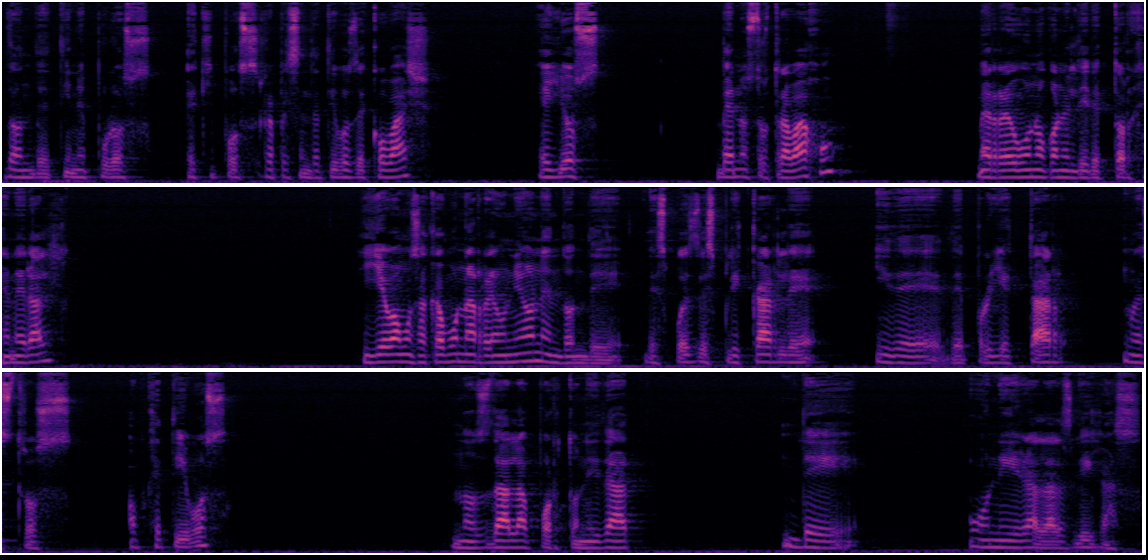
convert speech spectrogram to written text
donde tiene puros equipos representativos de Cobach. Ellos ven nuestro trabajo, me reúno con el director general y llevamos a cabo una reunión en donde después de explicarle y de, proyectar nuestros objetivos, nos da la oportunidad de unir a las ligas.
